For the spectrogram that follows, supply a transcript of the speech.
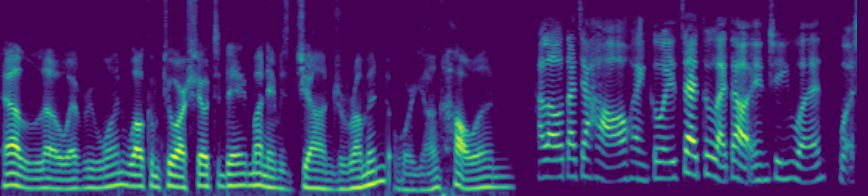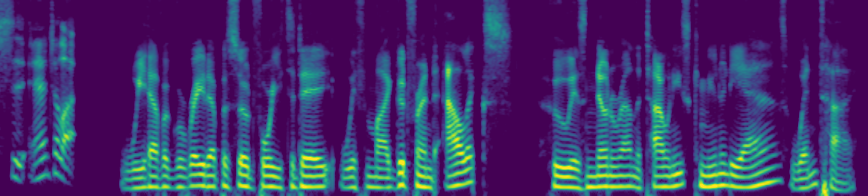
Hello, everyone. Welcome to our show today. My name is John Drummond or Yang Haoen. Hello，大家好，欢迎各位再度来到 NG 英文，我是 Angela。 We have a great episode for you today with my good friend Alex, who is known around the Taiwanese community as Wen Tai.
